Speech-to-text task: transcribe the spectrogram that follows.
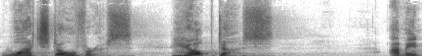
watched over us, helped us. I mean,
